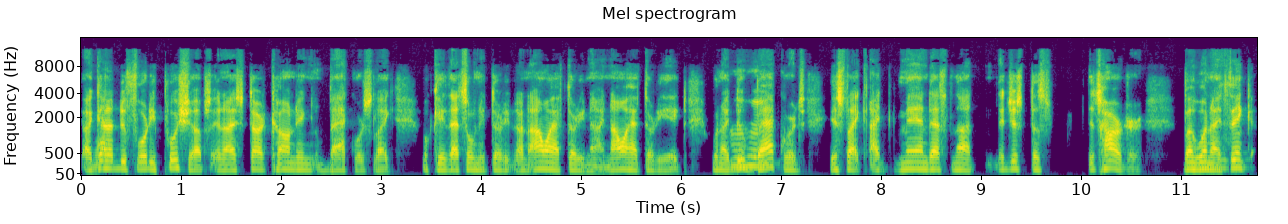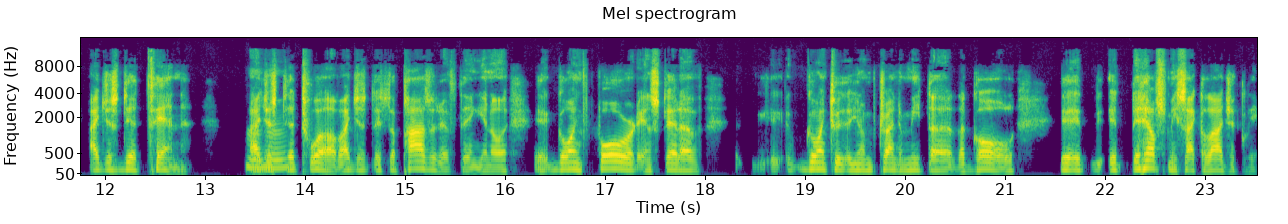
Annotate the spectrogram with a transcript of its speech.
I yeah. got to do 40 push-ups and I start counting backwards like, okay, that's only 30. Now I have 39. Now I have 38. When I do mm-hmm. backwards, it's like, I man, that's not, it just does, it's harder. But when mm-hmm. I think I just did 10, Mm-hmm. I just mm-hmm. did 12. I just, it's a positive thing, you know, going forward instead of going to, you know, trying to meet the, the goal. It, it, it helps me psychologically.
